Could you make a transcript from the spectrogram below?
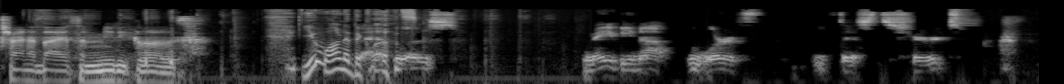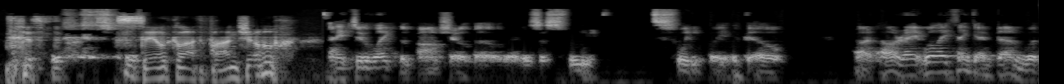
trying to buy some meaty clothes. You wanted the that clothes. was maybe not worth this shirt. This sailcloth poncho. I do like the poncho though. That was a sweet, sweet way to go. Uh, all right. Well, I think I'm done with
